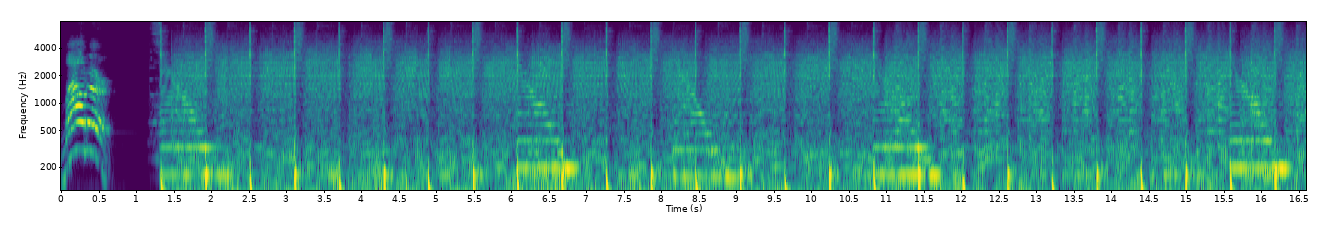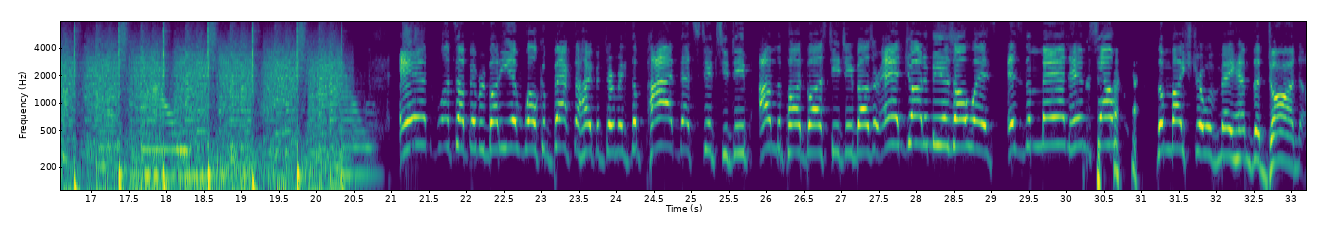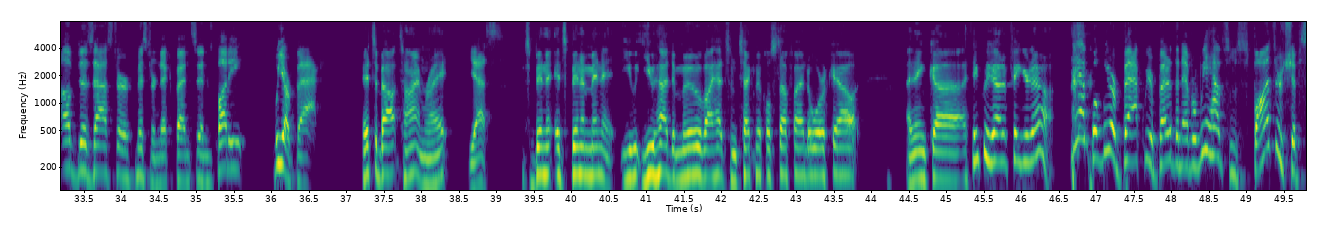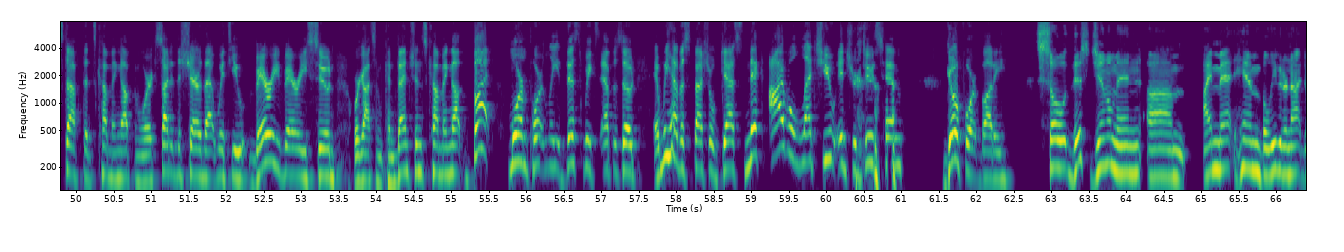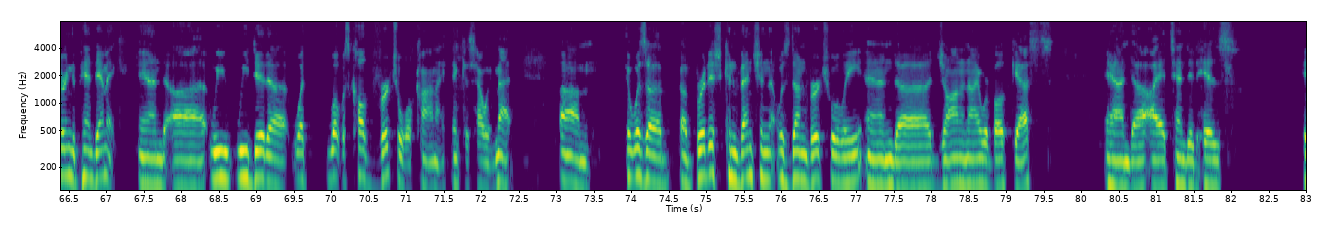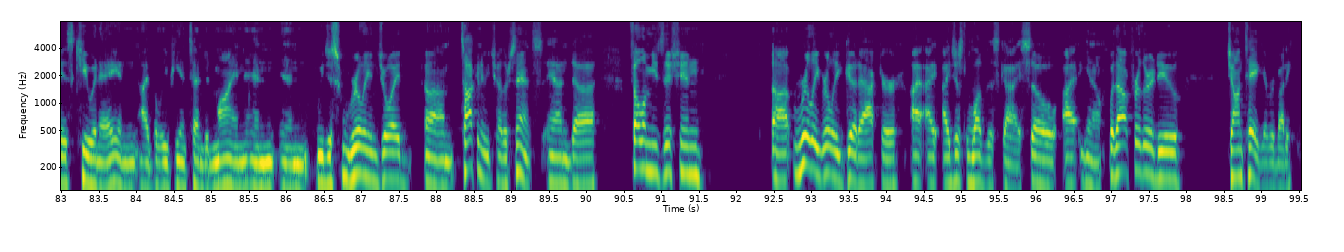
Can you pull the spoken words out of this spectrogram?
Louder! Everybody, and welcome back to Hypodermic, the pod that sticks you deep. I'm the pod boss, TJ Bowser, and joining me, as always, is the man himself, the maestro of mayhem, the dawn of disaster, Mr. Nick Benson. Buddy, we are back. It's about time, right? Yes. It's been it's been a minute. You you had to move. I had some technical stuff I had to work out. I think uh, I think we got it figured out. Yeah, but we are back. We are better than ever. We have some sponsorship stuff that's coming up, and we're excited to share that with you very, very soon. We got some conventions coming up, but more importantly, this week's episode, and we have a special guest. Nick, I will let you introduce him. Go for it, buddy. So this gentleman, um, I met him, believe it or not, during the pandemic, and uh, we we did a what what was called virtual con. I think is how we met. Um, it was a, a British convention that was done virtually, and uh, John and I were both guests, and uh, I attended his his Q and A, and I believe he attended mine, and and we just really enjoyed um, talking to each other since. And uh, fellow musician, uh, really really good actor. I, I I just love this guy. So I you know without further ado, John Tague, everybody.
